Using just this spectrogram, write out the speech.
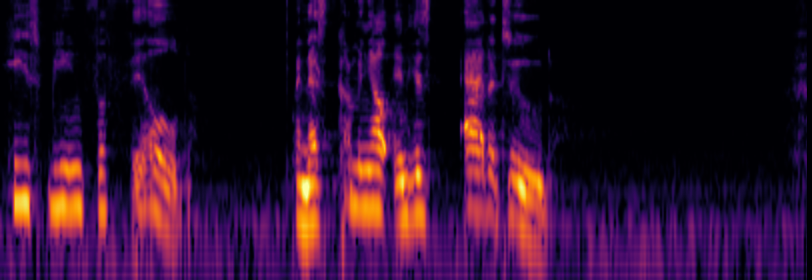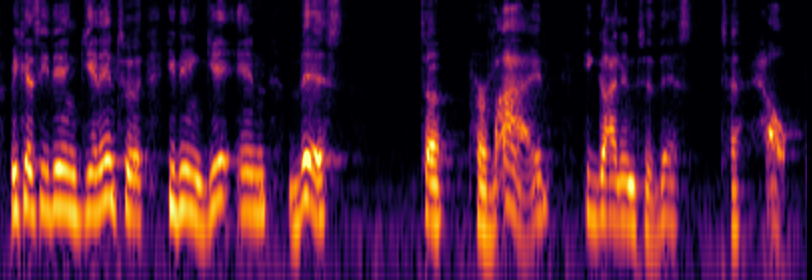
He's being fulfilled. And that's coming out in his attitude because he didn't get into it. He didn't get in this to provide, he got into this to help.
